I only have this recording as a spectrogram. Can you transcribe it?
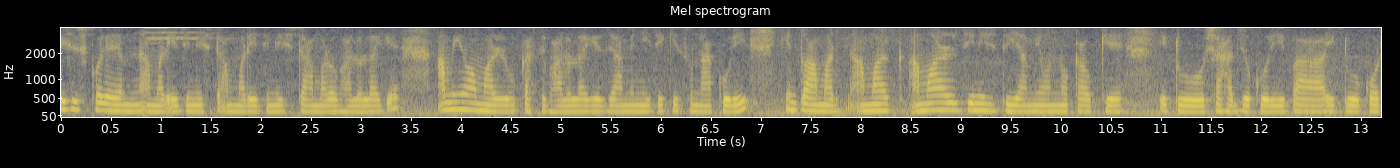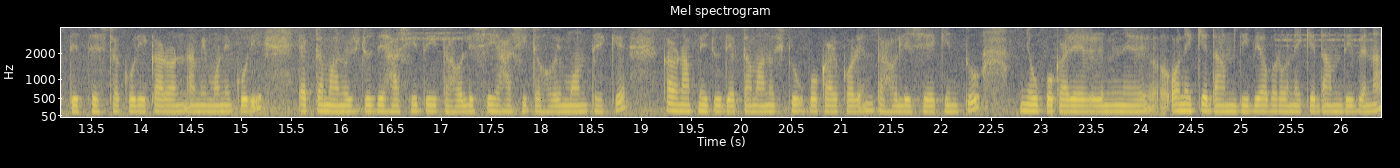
বিশেষ করে আমার এই জিনিসটা, আমার এই জিনিসটা আমারও ভালো লাগে। আমিও আমার কাছে ভালো লাগে যে আমি নিজে কিছু না করি। কিন্তু আমার আমার আমার জিনিস দিয়ে আমি অন্য কাউকে একটু সাহায্য করি বা একটু করতে চেষ্টা করি। কারণ আমি মনে করি, একটা মানুষ যদি হাসি দিই তাহলে সেই হাসিটা হয় মন থেকে। কারণ আপনি যদি একটা মানুষকে উপকার করেন তাহলে সে কিন্তু উপকারের অনেকে দাম দিবে, আবার অনেকে দাম দিবে না।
